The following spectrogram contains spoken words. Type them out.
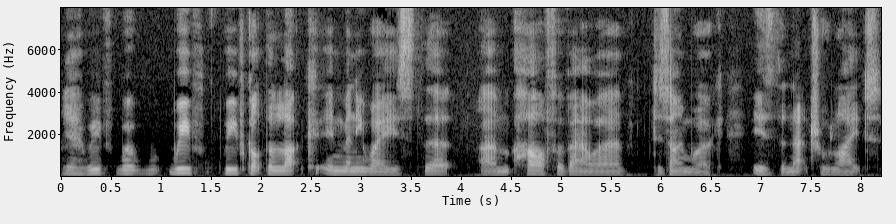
Yeah, we've we've we've got the luck in many ways that um, half of our design work is the natural light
